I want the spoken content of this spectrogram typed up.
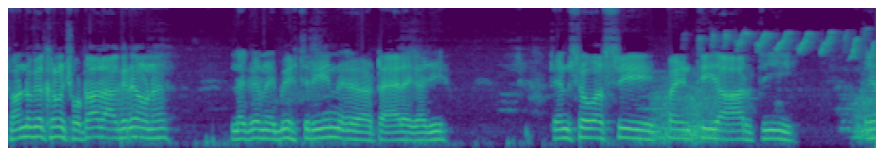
سن ویکن چھوٹا لگ رہا ہونا لیکن بہترین ٹائر ہے جی تین سو اسی پینتی آر تی یہ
